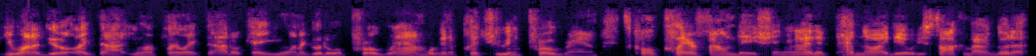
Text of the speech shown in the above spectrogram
you want to do it like that? You want to play like that? Okay. You want to go to a program? We're going to put you in a program. It's called CLARE Foundation. And I had no idea what he's talking about. I go to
